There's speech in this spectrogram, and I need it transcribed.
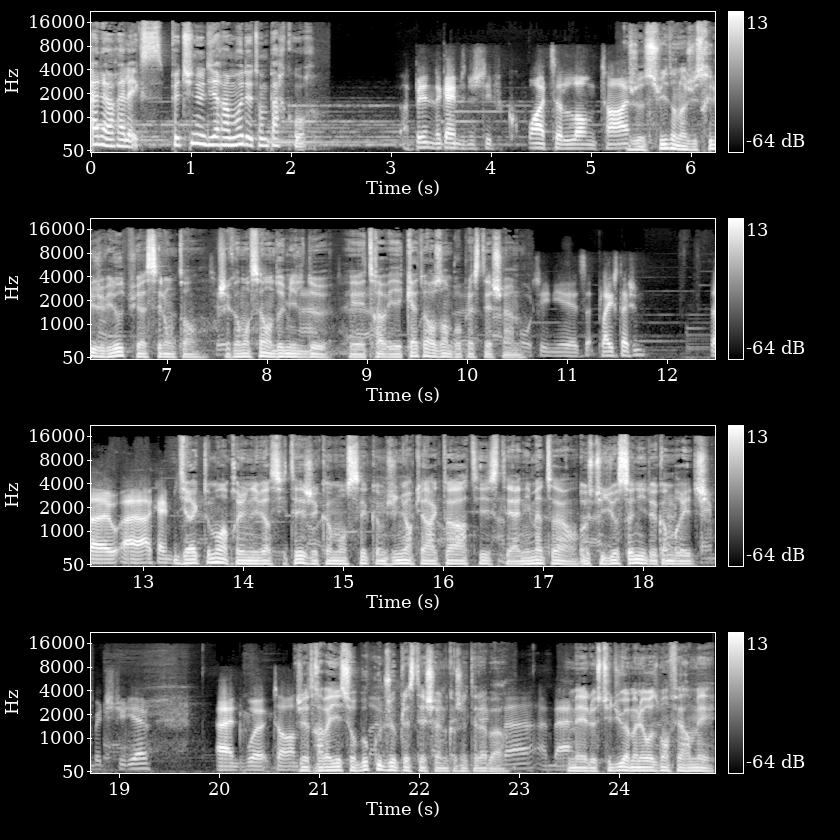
Alors Alex, peux-tu nous dire un mot de ton parcours? Je suis dans l'industrie du jeu vidéo depuis assez longtemps. J'ai commencé en 2002 et travaillé 14 ans pour PlayStation. Uh, Directement après l'université, j'ai commencé comme junior character artist et animateur au studio Sony de Cambridge. J'ai travaillé sur beaucoup de jeux PlayStation quand j'étais là-bas. Mais le studio a malheureusement fermé.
